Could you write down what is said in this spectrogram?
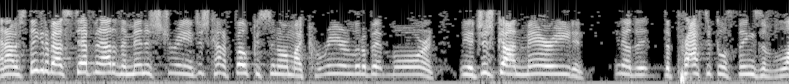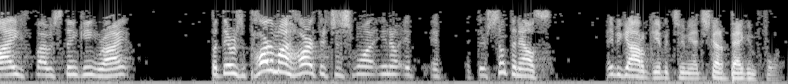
And I was thinking about stepping out of the ministry and just kind of focusing on my career a little bit more. And we had just gotten married and, you know, the, the practical things of life, I was thinking, right? But there was a part of my heart that just want, you know, if, if, if there's something else Maybe God will give it to me. I just got to beg Him for it.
